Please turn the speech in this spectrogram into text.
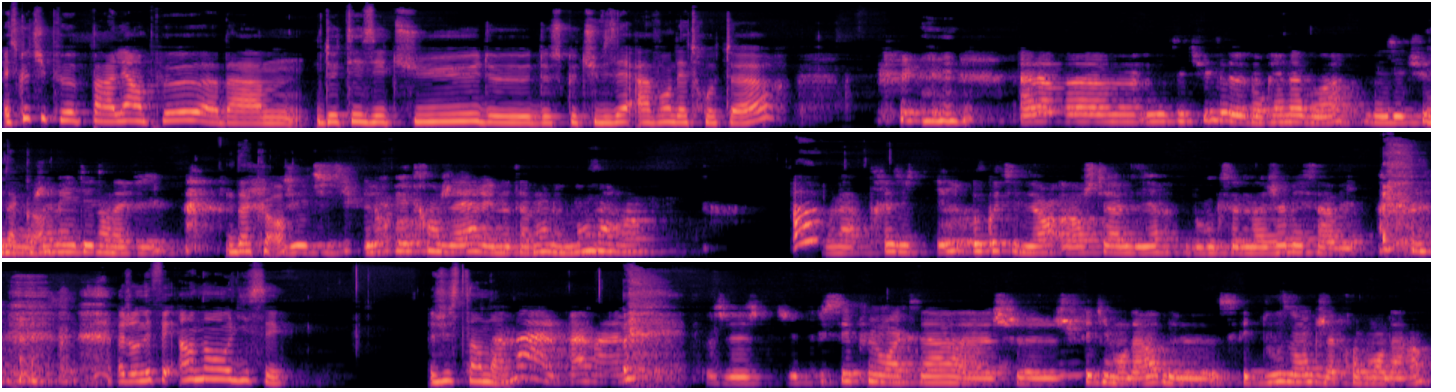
est-ce que tu peux parler un peu bah, de tes études, de, ce que tu faisais avant d'être auteur? Alors, euh, mes études n'ont rien à voir. Mes études n'ont jamais été dans la vie. D'accord. J'ai étudié langue étrangère et notamment le mandarin. Ah Voilà, très utile au quotidien. Alors, je tiens à le dire, donc ça ne m'a jamais servi. J'en ai fait un an au lycée. Juste un an. Pas mal, pas mal. J'ai poussé plus loin que ça. Euh, je, je fais du mandarin. De, ça fait 12 ans que j'apprends le mandarin.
